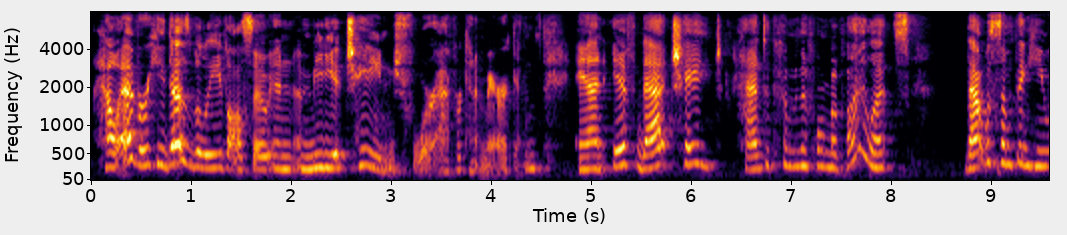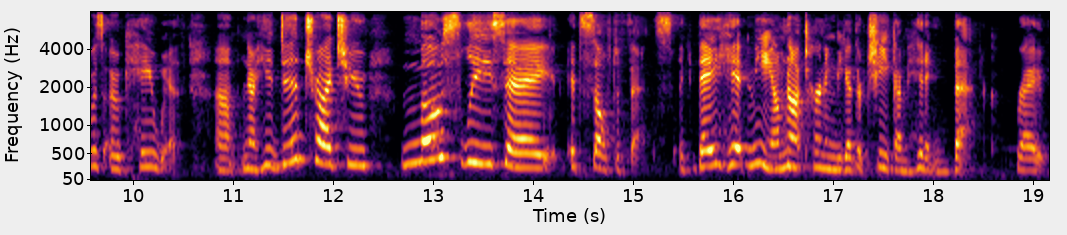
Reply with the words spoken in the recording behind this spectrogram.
however, he does believe also in immediate change for African Americans. And if that change had to come in the form of violence, that was something he was okay with. Uh, now, he did try to mostly say it's self defense. If they hit me, I'm not turning the other cheek, I'm hitting back, right?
